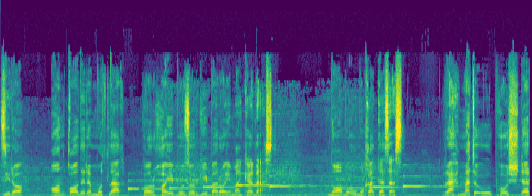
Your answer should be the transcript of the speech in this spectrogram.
زیرا آن قادر مطلق کارهای بزرگی برای من کرده است. نام او مقدس است. رحمت او پشت در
